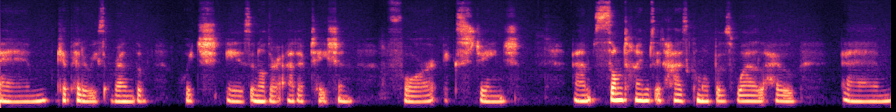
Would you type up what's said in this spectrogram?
um, capillaries around them, which is another adaptation for exchange. Um, sometimes it has come up as well how um,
